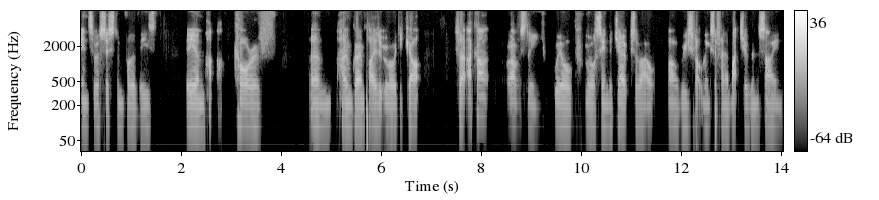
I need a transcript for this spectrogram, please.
into a system full of these the um, core of um, homegrown players that we've already got. So I can't. Obviously, we all we're all seeing the jokes about oh we've got links to Fenerbahce, we're going to sign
